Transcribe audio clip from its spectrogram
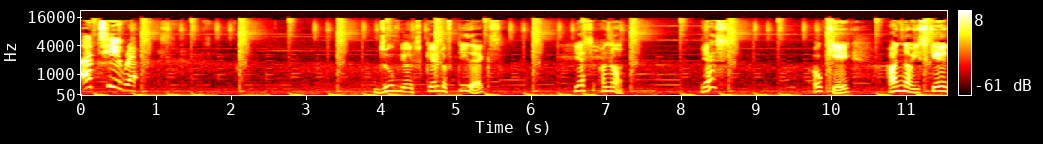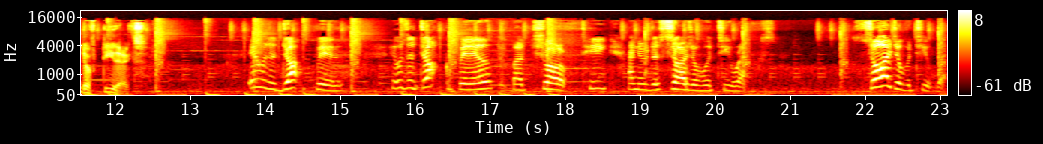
a T-Rex. Zoov, you're scared of T Rex? Yes or no? Yes? Okay, Arnav is scared of T Rex. It was a duckbill. It was a duckbill, but sharp teeth, and it was the size of a T-Rex. Size of a T-Rex.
